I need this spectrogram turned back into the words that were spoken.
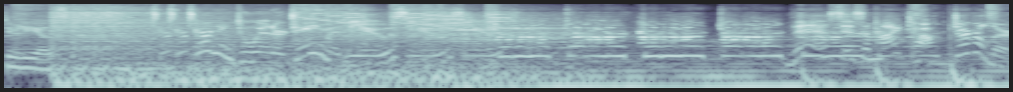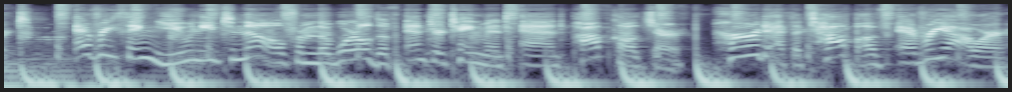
Studios. Turning to entertainment news. This is a My Talk Dirt Alert. Everything you need to know from the world of entertainment and pop culture. Heard at the top of every hour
